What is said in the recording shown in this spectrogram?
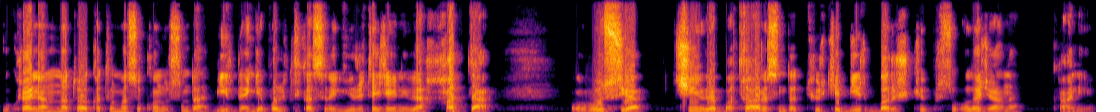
Ukrayna'nın NATO'ya katılması konusunda bir denge politikasını yürüteceğini ve hatta Rusya, Çin ve Batı arasında Türkiye bir barış köprüsü olacağına kaniyim.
